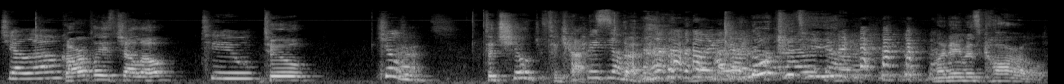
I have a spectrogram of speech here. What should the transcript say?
cello, Carl plays cello two, Two. Children. To children to cats. No kitty. My name is Carl.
